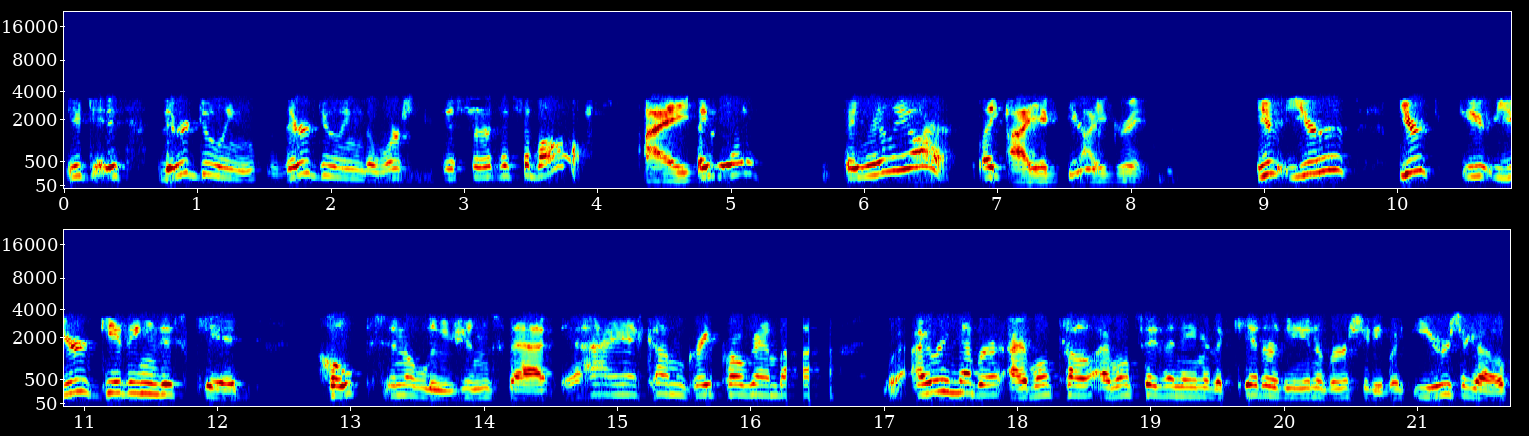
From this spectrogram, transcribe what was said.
You did. They're doing they're doing the worst disservice of all. I They really they really are. Like I I agree. you're you're you're you're giving this kid hopes and illusions that ah, I come great program. blah." I remember I won't tell I won't say the name of the kid or the university, but years ago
